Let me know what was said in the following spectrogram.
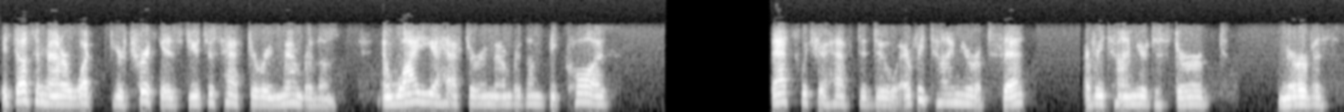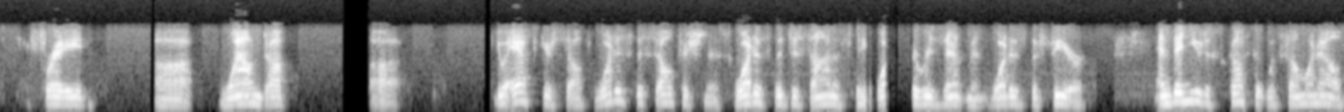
it doesn't matter what your trick is, you just have to remember them. And why do you have to remember them? Because that's what you have to do. Every time you're upset, every time you're disturbed, nervous, afraid, uh, wound up, uh, you ask yourself, what is the selfishness? What is the dishonesty? What is the resentment? What is the fear? And then you discuss it with someone else.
